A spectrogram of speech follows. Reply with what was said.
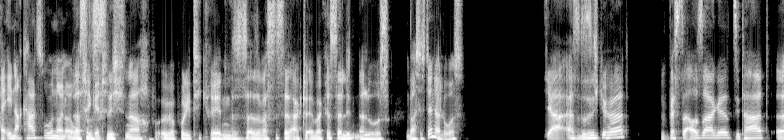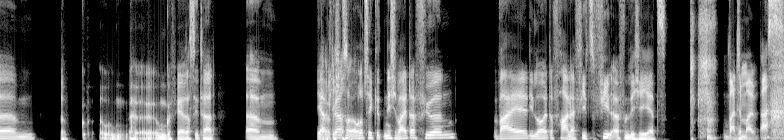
Ja, eh nach Karlsruhe 9-Euro-Ticket. Lass uns nicht nach, über Politik reden. Das ist, also, was ist denn aktuell bei Christian Lindner los? Was ist denn da los? Ja, hast du das nicht gehört? Beste Aussage, Zitat, ähm, so, ungefähres Zitat. Ähm, ja, wir können das Euro-Ticket nicht weiterführen, weil die Leute fahren ja viel zu viel öffentliche jetzt. Warte mal, was?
